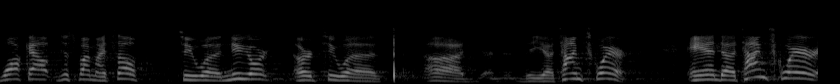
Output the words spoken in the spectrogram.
walk out just by myself to uh, New York or to uh, uh, the uh, Times Square. And uh, Times Square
